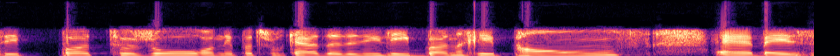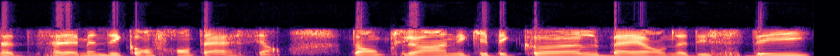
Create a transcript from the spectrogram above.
c'est pas toujours, on n'est pas toujours capable de donner les bonnes réponse, euh, ben ça, ça amène des confrontations. Donc là, en équipe école, ben on a décidé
